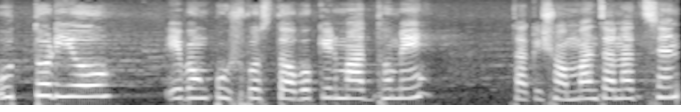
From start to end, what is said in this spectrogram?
উত্তরীয় এবং পুষ্পস্তবকের মাধ্যমে তাকে সম্মান জানাচ্ছেন।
